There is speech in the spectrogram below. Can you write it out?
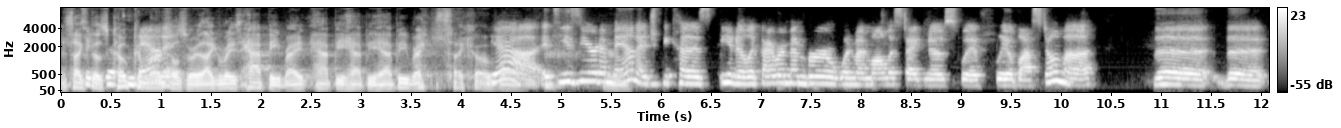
It's like those Coke commercials where like everybody's happy, right? Happy, happy, happy, right? It's like, oh, Yeah, it's easier to manage because, you know, like I remember when my mom was diagnosed with glioblastoma, the the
